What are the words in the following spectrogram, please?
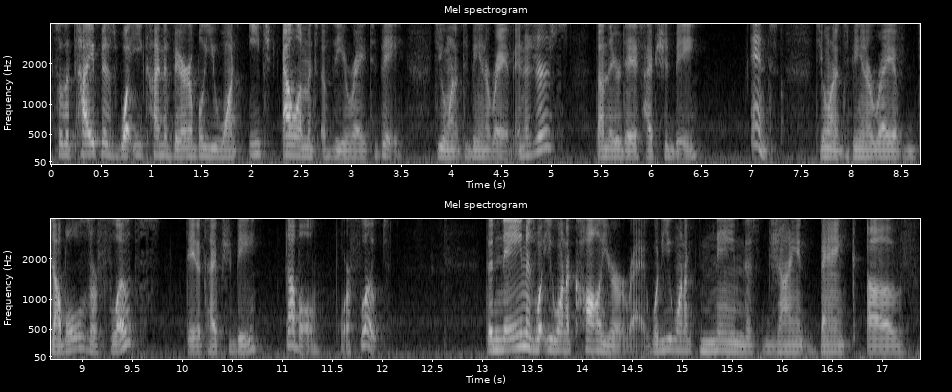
So the type is what kind of variable you want each element of the array to be. Do you want it to be an array of integers? Then your data type should be int. Do you want it to be an array of doubles or floats? Data type should be double or float. The name is what you want to call your array. What do you want to name this giant bank of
